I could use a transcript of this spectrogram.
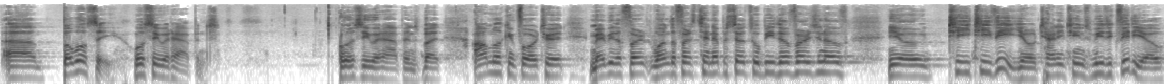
Um, but we'll see. We'll see what happens. We'll see what happens, but I'm looking forward to it. Maybe the first one of the first ten episodes will be the version of you know TTV, you know Tiny Toons music video,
